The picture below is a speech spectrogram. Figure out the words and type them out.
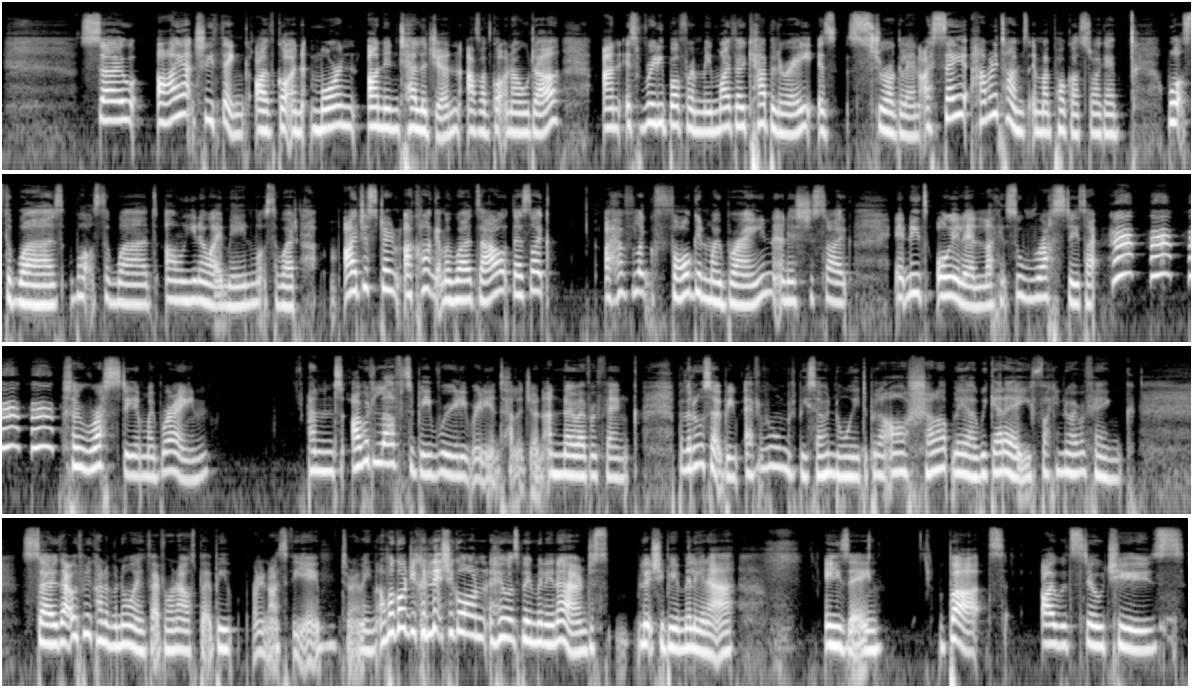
So, I actually think I've gotten more unintelligent as I've gotten older, and it's really bothering me. My vocabulary is struggling. I say, how many times in my podcast do I go, What's the word? What's the word? Oh, you know what I mean. What's the word? I just don't, I can't get my words out. There's like, I have like fog in my brain, and it's just like, it needs oiling. Like, it's all rusty. It's like, so rusty in my brain. And I would love to be really, really intelligent and know everything. But then also, it'd be everyone would be so annoyed to be like, oh, shut up, Leah. We get it. You fucking know everything. So that would be kind of annoying for everyone else, but it'd be really nice for you. Do you know what I mean? Oh my God, you could literally go on Who Wants to Be a Millionaire and just literally be a millionaire. Easy. But I would still choose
